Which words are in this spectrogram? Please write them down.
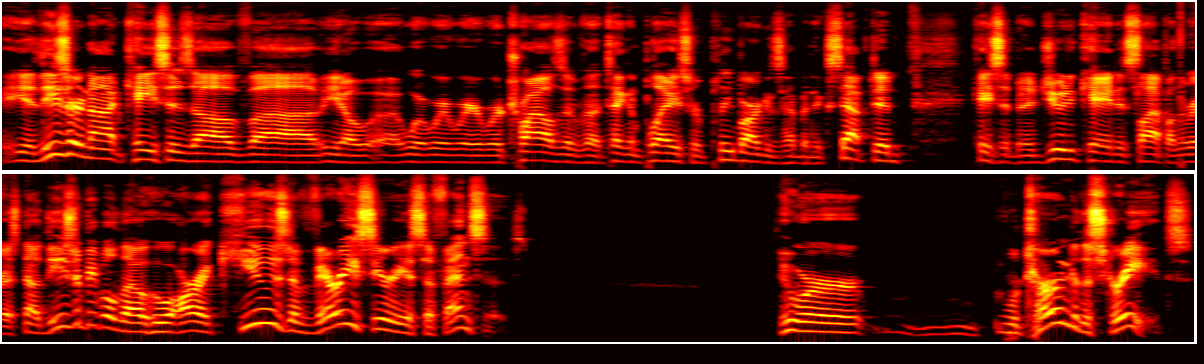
these are not cases of uh, you know uh, where, where, where, trials have uh, taken place or plea bargains have been accepted, cases have been adjudicated, slap on the wrist. Now these are people though who are accused of very serious offenses, who were returned to the streets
